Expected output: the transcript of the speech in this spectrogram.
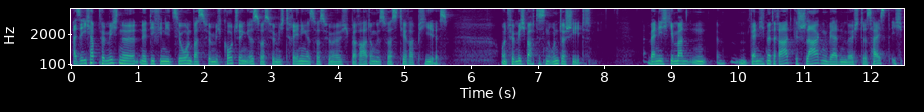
also ich habe für mich eine, eine Definition, was für mich Coaching ist, was für mich Training ist, was für mich Beratung ist, was Therapie ist. Und für mich macht es einen Unterschied wenn ich jemanden, wenn ich mit Rat geschlagen werden möchte, das heißt, ich,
